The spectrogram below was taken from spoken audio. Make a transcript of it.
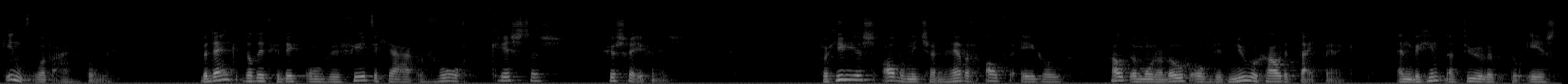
kind wordt aangekondigd. Bedenk dat dit gedicht ongeveer 40 jaar voor Christus geschreven is. Virgilius, al dan niet zijn herder alter ego, houdt een monoloog over dit nieuwe gouden tijdperk en begint natuurlijk door eerst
